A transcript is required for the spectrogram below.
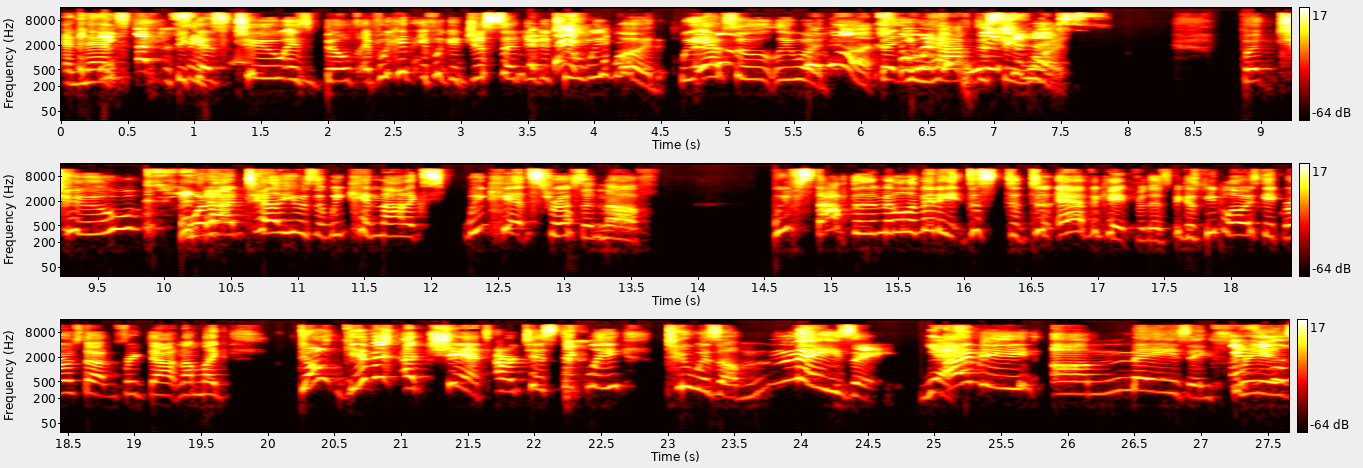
And that's You have to see because two is built. If we could if we could just send you to two, we would. We absolutely would. That But you have to see one. But two, what I tell you is that we cannot ex- we can't stress enough. We've stopped in the middle of it just to, to advocate for this because people always get grossed out and freaked out. And I'm like, don't give it a chance. Artistically, two is amazing. Yes. I mean, amazing. Three is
